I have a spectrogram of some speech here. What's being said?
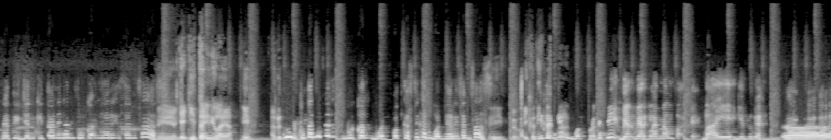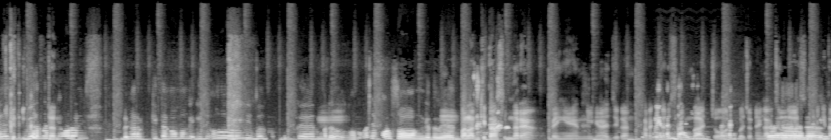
netizen kita nih kan suka nyari sensasi Iya, kayak kita inilah ya. Eh, aduh. Iya, kita ini kan bukan buat podcast ini kan buat nyari sensasi Itulah. Ikut kita ini kan ikutan. buat podcast ini biar biar kalian nampak kayak baik gitu kan Eh, Ikut-ikutan. biar nanti orang dengar kita ngomong kayak gini oh orang nih bagus gitu kan padahal Hmm. ngomongannya kosong gitu kan Hmm, padahal kita sebenarnya pengen ini aja kan karena kita udah sering bacot, Kan- bacotnya nggak jelas. jadi kita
